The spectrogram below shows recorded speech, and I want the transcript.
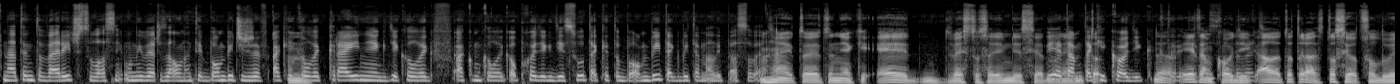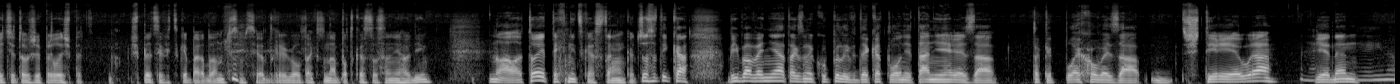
na tento varič sú vlastne univerzálne tie bomby, čiže v akejkoľvek krajine, kdekoľvek, v akomkoľvek obchode, kde sú takéto bomby, tak by tam mali pasovať. Hej, to je to nejaký E270. Je no, tam neviem, taký to, kódik, no, ktorý Je tam kódik, ale to teraz, to si odsledujete, to už je príliš špe- špecifické, pardon, som si odgregol, tak to na podcast to sa nehodí. No ale to je technická stránka. Čo sa týka vybavenia, tak sme kúpili v Decathlone taniere za také plechové za 4 eurá. Jeden, Hej, no.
